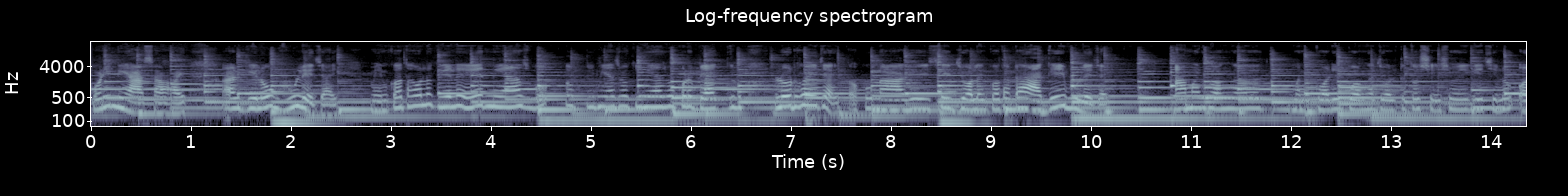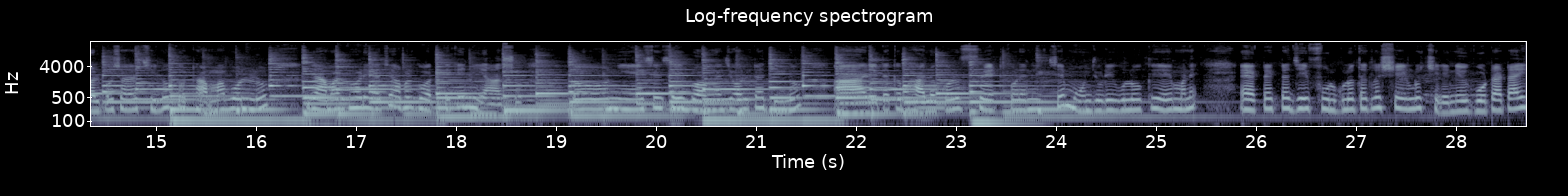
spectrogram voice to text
পরই নিয়ে আসা হয়। আর গেলেও ভুলে যায়। মেন কথা হলো গেলে নিয়ে আসব। তো কী নিয়ে আসব, কী নিয়ে আসব করে ব্যাগ লোড হয়ে যায়। তখন আর ওই সেই জলের কথাটা আগেই ভুলে যায়। আমার গঙ্গা ঘরের গঙ্গা জলটা তো শেষ হয়ে গিয়েছিল, অল্প সারা ছিল। তো ঠাম্মা বলল যে, আমার ঘরে আছে, আমার ঘর থেকে নিয়ে আসো। তো নিয়ে এসে সেই গঙ্গা জলটা দিল আর এটাকে ভালো করে ফ্রেট করে নিচ্ছে। মঞ্জুরিগুলোকে মানে একটা একটা যে ফুলগুলো থাকল সেগুলো ছেড়ে নিয়ে ওই গোটাটাই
